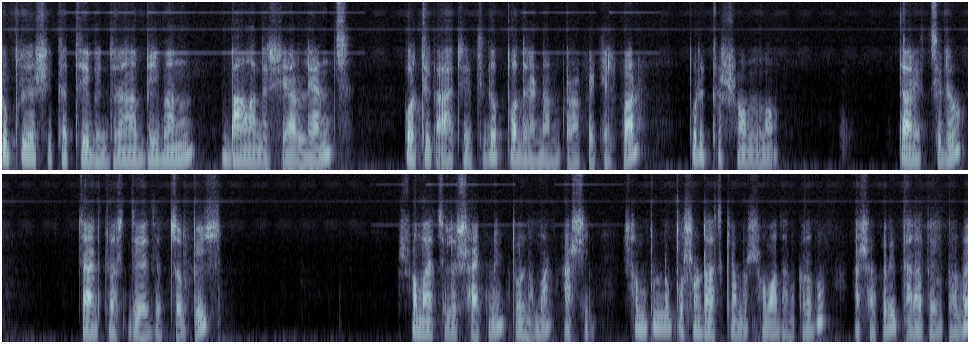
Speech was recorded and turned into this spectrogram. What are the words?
সুপ্রিয় শিক্ষার্থী বন্ধুরা বিমান বাংলাদেশ এয়ারলাইন্স কর্তৃক আয়োজিত পদের নাম ট্রাফিক হেল্পার পরীক্ষার সামনে তারিখ ছিল চার দশ দুই হাজার চব্বিশ। সময় ছিল ষাট মিনিট পূর্ণমান আশি। সম্পূর্ণ প্রশ্নটা আজকে আমরা সমাধান করব। আশা করি ধারাবাহিকভাবে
